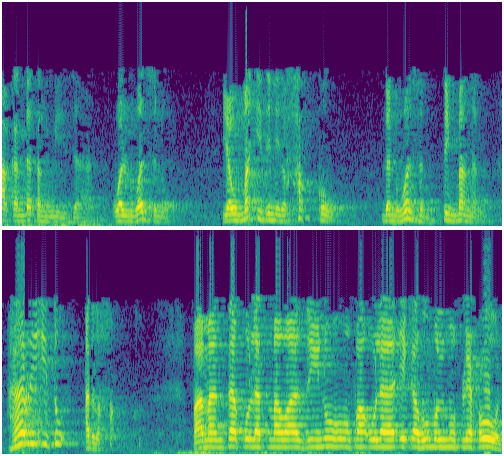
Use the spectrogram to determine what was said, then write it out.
akan datang mizan. Wal waznu. Yawma idhinil haqqu. Dan wazn, timbangan. Hari itu adalah hak. Faman taqulat mawazinuhu faulaika humul muflihun.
